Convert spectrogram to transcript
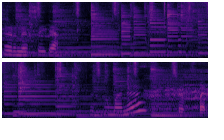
थोरनोसै दा थोरखांबानो जोब्बाय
